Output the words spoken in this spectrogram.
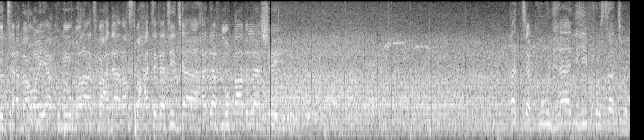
نتابع وإياكم المباراة بعد أن أصبحت النتيجة هدف مقابل لا شيء. قد تكون هذه فرصتهم.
